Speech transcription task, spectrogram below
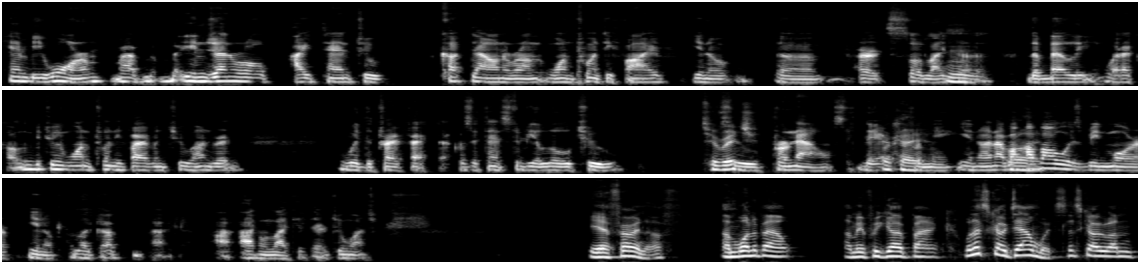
can be warm, uh, but in general, I tend to cut down around 125, you know, uh, hertz. So like Mm. The belly, what I call it, between 125 and 200 with the trifecta, because it tends to be a little too Too rich. too pronounced there Okay. for me. You know, and I've, Right. I've always been more, you know, like I, I, I don't like it there too much. Yeah, fair enough. And what about? I mean, if we go back, well, let's go downwards. Let's go um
